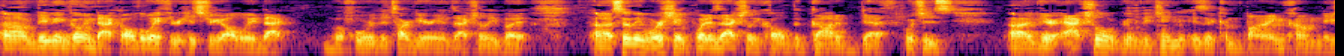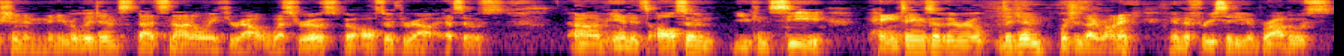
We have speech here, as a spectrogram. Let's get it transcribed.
Um, they've been going back all the way through history, all the way back before the Targaryens, actually. But uh, so they worship what is actually called the god of death, which is uh, their actual religion is a combined combination of many religions that's not only throughout Westeros but also throughout Essos. Um, and it's also you can see paintings of the religion, which is ironic, in the free city of Braavos,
